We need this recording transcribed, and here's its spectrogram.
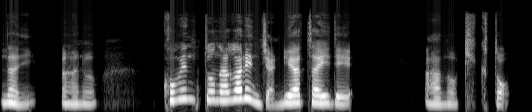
何？あの、コメント流れんじゃん。リアタイで、あの、聞くと。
